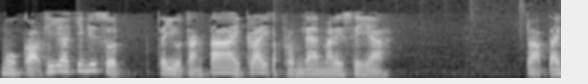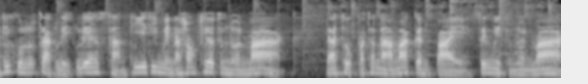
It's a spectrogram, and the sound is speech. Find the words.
หมู่เกาะที่ยอดเยี่ยมที่สุดจะอยู่ทางใต้ใกล้กับพรมแดนมาเลเซีย ตราบใดที่คุณรู้จักหลีกเลี่ยงสถานที่ที่มีนักท่องเที่ยวจำนวนมาก และถูกพัฒนามากเกินไป ซึ่งมีจำนวนมาก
